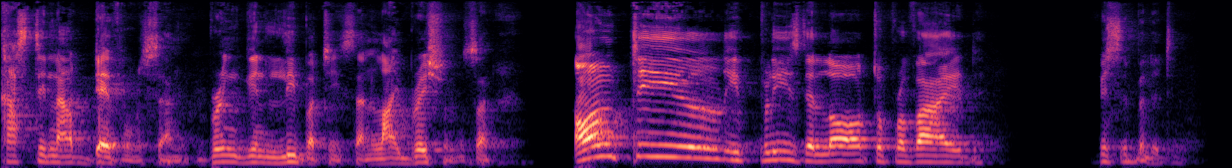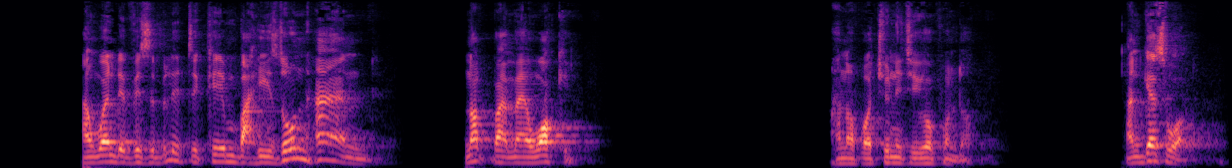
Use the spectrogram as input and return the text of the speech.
casting out devils and bringing liberties and liberations uh, until it pleased the Lord to provide visibility. And when the visibility came by his own hand, not by my walking, an opportunity opened up. And guess what?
